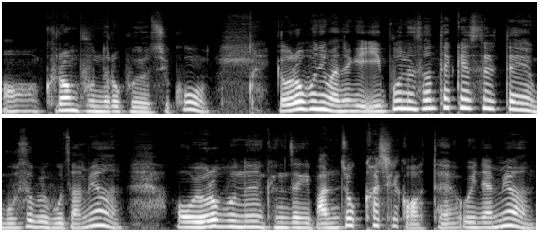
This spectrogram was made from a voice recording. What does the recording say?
어, 그런 분으로 보여지고 여러분이 만약에 이분을 선택했을 때의 모습을 보자면 어, 여러분은 굉장히 만족하실 것 같아요. 왜냐하면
